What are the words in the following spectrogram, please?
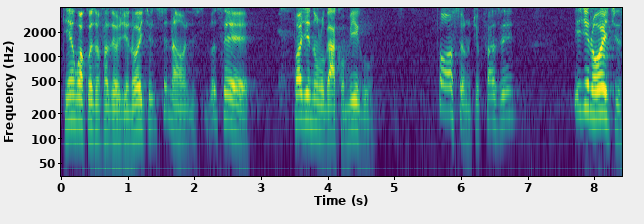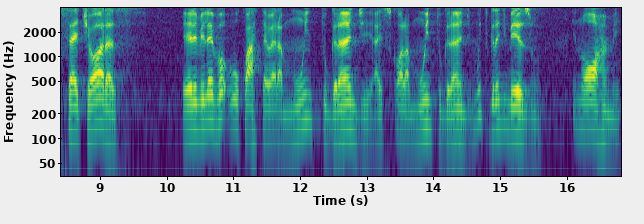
tem alguma coisa para fazer hoje de noite? Eu disse, não. Ele disse, você pode ir num lugar comigo? Disse, Posso, eu não tinha o que fazer. E de noite, sete horas, ele me levou. O quartel era muito grande, a escola muito grande, muito grande mesmo, enorme.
